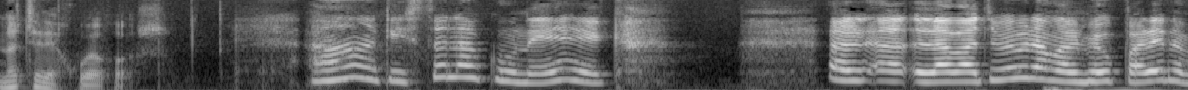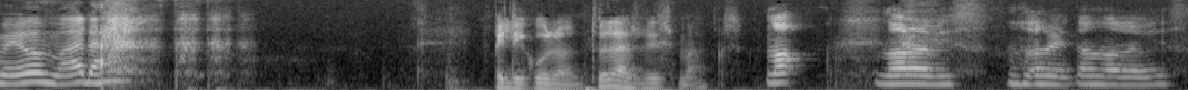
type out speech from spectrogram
Noche de Juegos. Ah, aquesta la conec. La vaig veure amb el meu pare i la meva mare. Pel·lículon. Tu l'has vist, Max? No, no l'he vist. La veritat no l'he vist.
